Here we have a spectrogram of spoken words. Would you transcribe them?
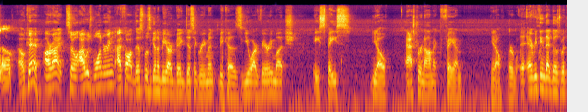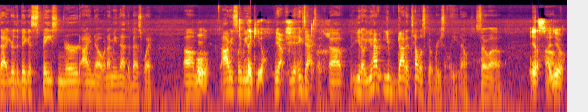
No. Okay, all right. So I was wondering. I thought this was going to be our big disagreement because you are very much a space, you know, astronomic fan, you know, or everything that goes with that. You're the biggest space nerd I know, and I mean that the best way. Um, mm. Obviously, we thank you. Yeah, yeah exactly. Uh, you know, you have you've got a telescope recently, you know, so. Uh, yes, um, I do.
